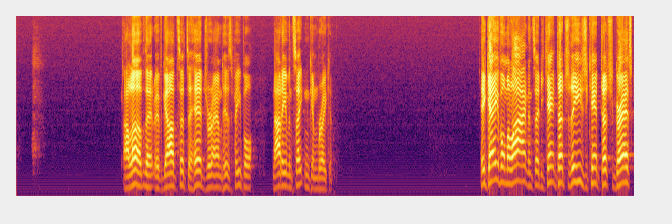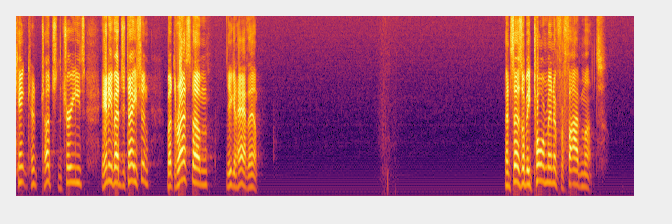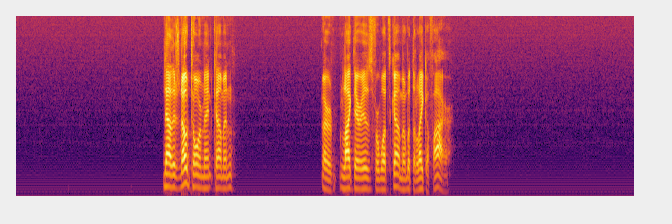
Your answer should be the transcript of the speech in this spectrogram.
I love that if God sets a hedge around his people, not even Satan can break it. He gave them a line and said, You can't touch these, you can't touch the grass, can't touch the trees, any vegetation, but the rest of them, you can have them. and says they'll be tormented for five months. Now, there's no torment coming, or like there is for what's coming with the lake of fire.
